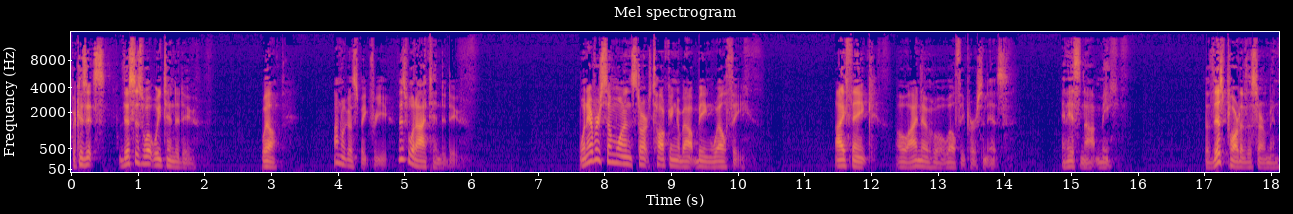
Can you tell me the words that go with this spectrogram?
Because it's, this is what we tend to do. Well, I'm not going to speak for you. This is what I tend to do. Whenever someone starts talking about being wealthy, I think, oh, I know who a wealthy person is, and it's not me. So this part of the sermon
